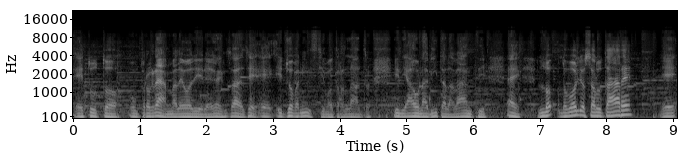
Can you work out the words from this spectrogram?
è tutto un programma, devo dire, eh, sai, è, è, giovanissimo tra l'altro, quindi ha una vita davanti. Eh, lo, lo voglio salutare e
